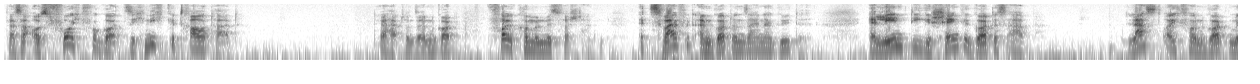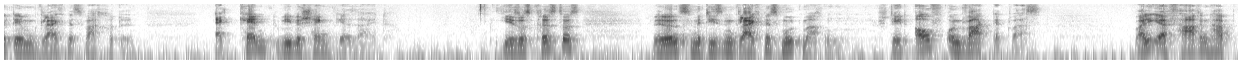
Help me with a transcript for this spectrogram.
dass er aus Furcht vor Gott sich nicht getraut hat, der hat unseren Gott vollkommen missverstanden. Er zweifelt an Gott und seiner Güte. Er lehnt die Geschenke Gottes ab. Lasst euch von Gott mit dem Gleichnis wachrütteln. Erkennt, wie beschenkt ihr seid. Jesus Christus will uns mit diesem Gleichnis Mut machen. Steht auf und wagt etwas, weil ihr erfahren habt,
